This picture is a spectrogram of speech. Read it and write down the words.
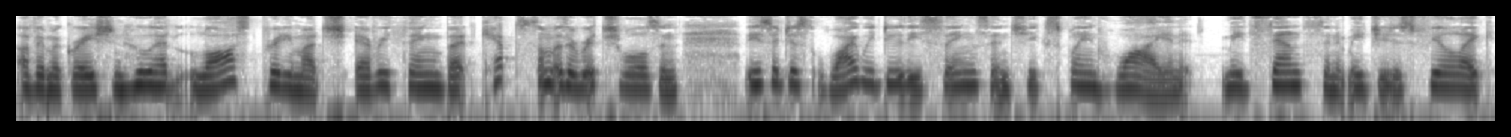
of immigration who had lost pretty much everything but kept some of the rituals. And these are just why we do these things. And she explained why. And it made sense and it made you just feel like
